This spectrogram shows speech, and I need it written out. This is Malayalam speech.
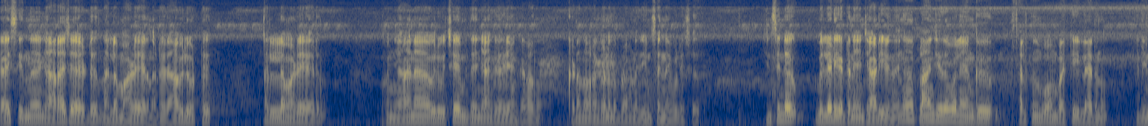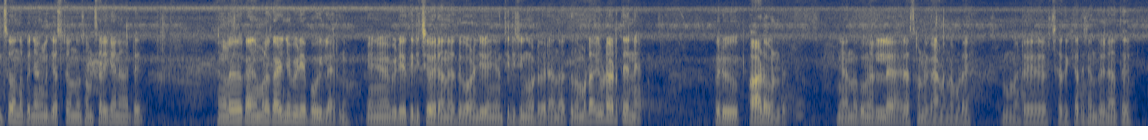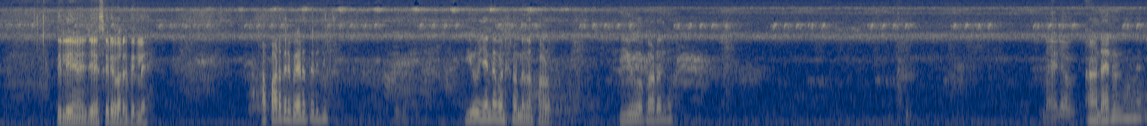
ഗൈസ് ഇന്ന് ഞായറാഴ്ച ആയിട്ട് നല്ല മഴയായിരുന്നു കേട്ടോ. രാവിലെ തൊട്ട് നല്ല മഴയായിരുന്നു. അപ്പോൾ ഞാൻ ഒരു ഉച്ച കഴിയുമ്പോഴത്തേക്ക് ഞാൻ കയറി ഞാൻ കിടന്നു. കിടന്ന് ഉറങ്ങിക്കൊണ്ടിരുന്നപ്പോഴാണ് ജീൻസ് എന്നെ വിളിച്ചത്. ജിൻസിന്റെ ബെല്ലടി കെട്ടാണ് ഞാൻ ചാടിയിരുന്നത്. ഇന്ന് പ്ലാൻ ചെയ്ത പോലെ ഞങ്ങൾക്ക് സ്ഥലത്തൊന്നും പോകാൻ പറ്റിയില്ലായിരുന്നു. ജീൻസ് വന്നപ്പോൾ ഞങ്ങൾ ജസ്റ്റ് ഒന്ന് സംസാരിക്കാനായിട്ട് ഞങ്ങൾ നമ്മൾ കഴിഞ്ഞ വീഡിയോ പോയില്ലായിരുന്നു. കഴിഞ്ഞ വീഡിയോ തിരിച്ച് വരാൻ നേരത്ത് കോഴഞ്ചേരി ഞാൻ തിരിച്ചിങ്ങോട്ട് വരാൻ നേരത്ത് നമ്മുടെ ഇവിടെ അടുത്ത് തന്നെ ഒരു പാടമുണ്ട്. ഞാൻ നോക്കുമ്പോൾ നല്ല രസമുണ്ട് കാണാൻ നമ്മുടെ മറ്റേ ചതിക്കാത്ത ചന്തുവിനകത്ത് ദില്ലി ജയസൂര്യ പറയത്തില്ലേ? ആ പാടത്തിന്റെ പേരെത്തടിച്ച് അയ്യോ എന്റെ മനസ്സിലുണ്ടെന്ന് ആ പാടം. അയ്യോ ആ പാടം? ആ ഡയലോഗ് ഇങ്ങനെ.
